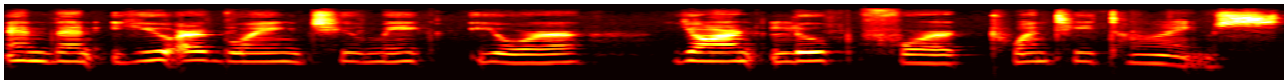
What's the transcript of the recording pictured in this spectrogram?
and then you are going to make your yarn loop for 20 times.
